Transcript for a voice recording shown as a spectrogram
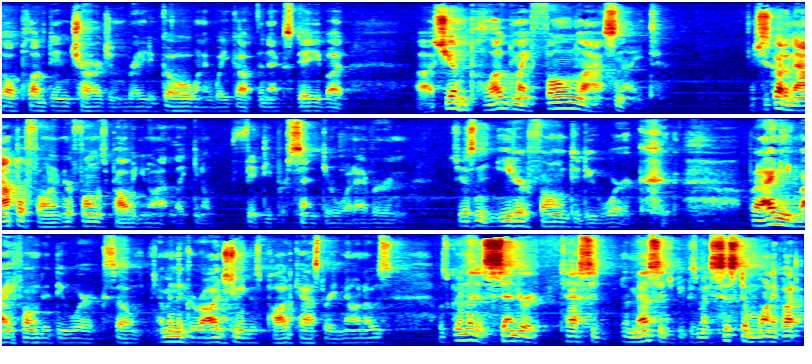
it's all plugged in, charged, and ready to go when I wake up the next day. But uh, she unplugged my phone last night, and she's got an Apple phone, and her phone was probably you know at like you know fifty percent or whatever, and she doesn't need her phone to do work. but I need my phone to do work. So I'm in the garage doing this podcast right now, and I was I was going to send her a, test, a message because my system one, I got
